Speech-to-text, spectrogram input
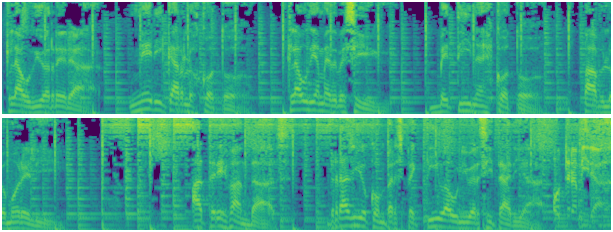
Claudio Herrera, Neri Carlos Coto, Claudia Medvesig, Betina Escoto, Pablo Morelli. A tres bandas. Radio con perspectiva universitaria. Otra mirada.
